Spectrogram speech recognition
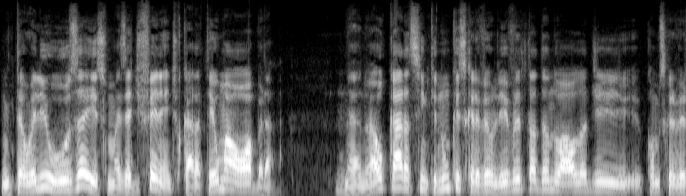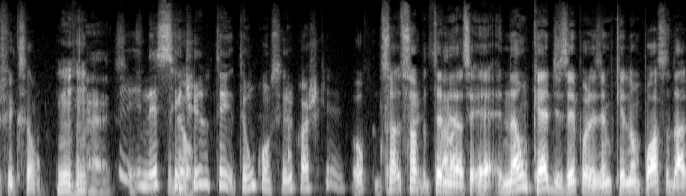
Então ele usa isso, mas é diferente. O cara tem uma obra. Né? Não é o cara assim que nunca escreveu um livro, ele está dando aula de como escrever ficção. é, E nesse Entendeu? sentido, tem, tem um conselho que eu acho que. Opa, Só, só pra terminar, assim, é, não quer dizer, por exemplo, que ele não possa dar.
